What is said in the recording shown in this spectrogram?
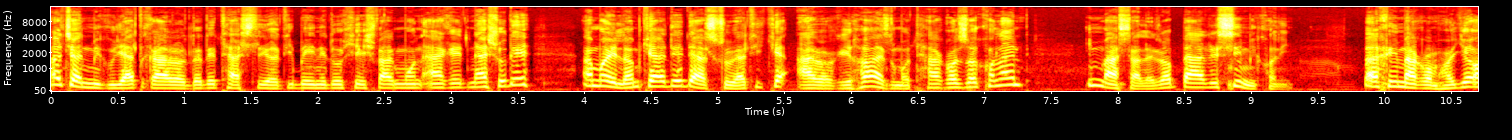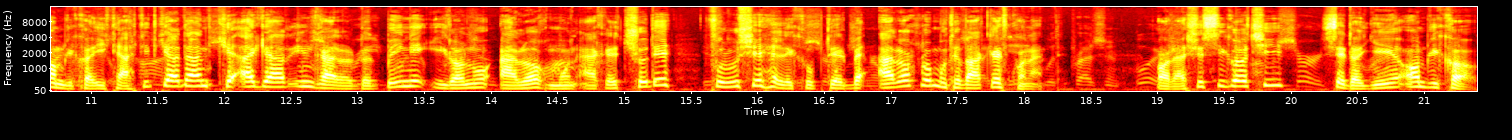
هرچند می‌گوید قرارداد تسلیحاتی بین دو کشور منعقد نشده اما اعلام کرده در صورتی که عراقی ها از ما تقاضا کنند این مسئله را بررسی می‌کنیم. برخی مقام های آمریکایی تهدید کردند که اگر این قرارداد بین ایران و عراق منعقد شده فروش هلیکوپتر به عراق را متوقف کنند. آرش سیگاچی صدای آمریکا.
